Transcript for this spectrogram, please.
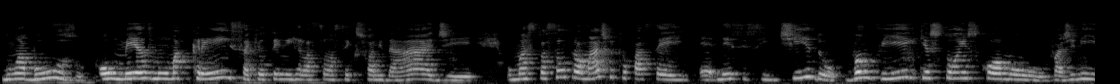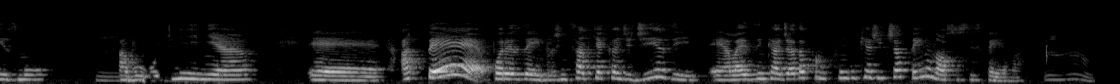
num abuso, ou mesmo uma crença que eu tenho em relação à sexualidade, uma situação traumática que eu passei é, nesse sentido, vão vir questões como o vaginismo, hum. a vulvodínia, é, até, por exemplo, a gente sabe que a candidíase ela é desencadeada por um fungo que a gente já tem no nosso sistema. Uhum.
